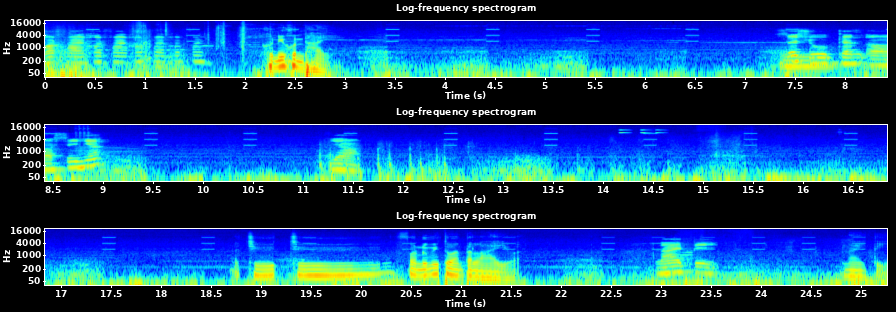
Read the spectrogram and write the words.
Caught fire, caught fire, caught fire, caught fire. คนนี้คนไทย Says you can uh see here. Yeah. ชื่อชื่อฝั่งนู้นมีตัวอันตรายอยู่อะ Ninety. ในตี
